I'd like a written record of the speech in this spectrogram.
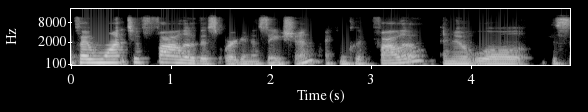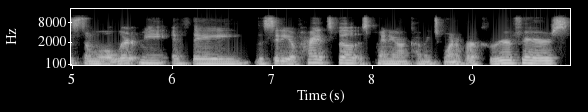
If I want to follow this organization, I can click follow and it will, the system will alert me if they, the city of Hyattsville is planning on coming to one of our career fairs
